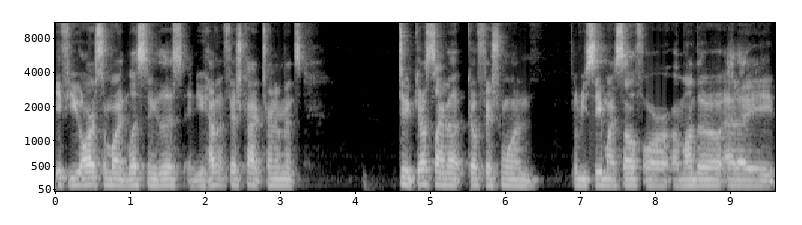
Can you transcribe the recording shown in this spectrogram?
If you are someone listening to this and you haven't fished kayak tournaments, dude, go sign up, go fish one. If you see myself or Armando at a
